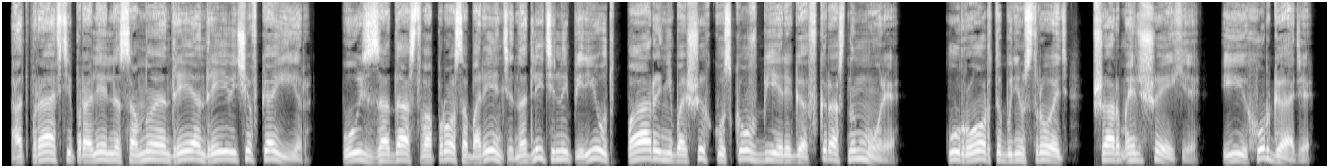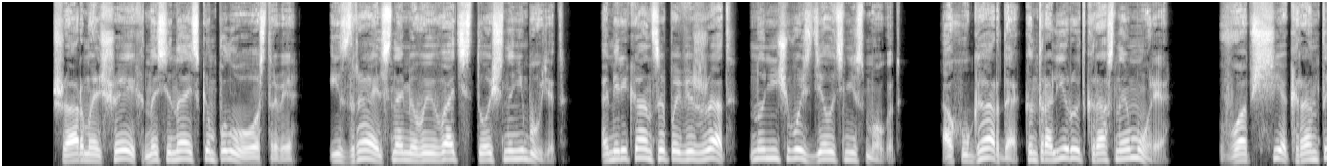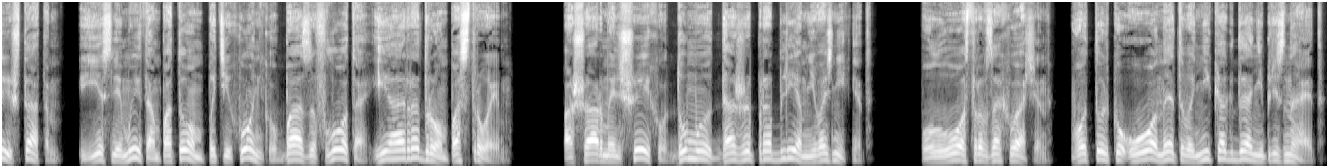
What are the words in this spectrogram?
Отправьте параллельно со мной Андрея Андреевича в Каир. Пусть задаст вопрос об аренде на длительный период пары небольших кусков берега в Красном море. Курорты будем строить в Шарм-эль-Шейхе и Хургаде. Шарм-эль-Шейх на Синайском полуострове. Израиль с нами воевать точно не будет. Американцы повизжат, но ничего сделать не смогут. А Хугарда контролирует Красное море. Вообще кранты штатам, если мы там потом потихоньку базу флота и аэродром построим. По Шарм-эль-Шейху, думаю, даже проблем не возникнет. Полуостров захвачен, вот только ООН этого никогда не признает.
